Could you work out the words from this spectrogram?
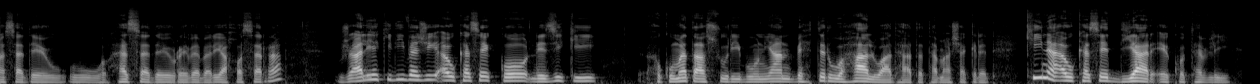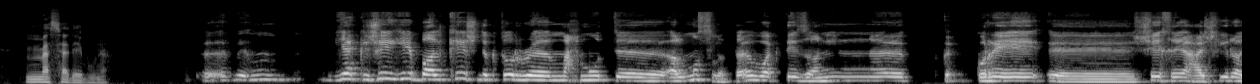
مەسەدێ و هەسەدە و ڕێوەبەریا خۆسەرە ژالەکی دیڤەژی ئەو کەسێک کۆ نێزییکی حکوومەتا سووری بوونیان بهتر و هاالواد هاتە تەماشەکردن کینە ئەو کەسێ دیار ئێکۆتەڤلی مەسەدێ بوونە یەک ژێ بالکێش دکتۆر مححمود ئەلمسلتە وەک تێزانین کوڕێ شێخێ عشیرا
